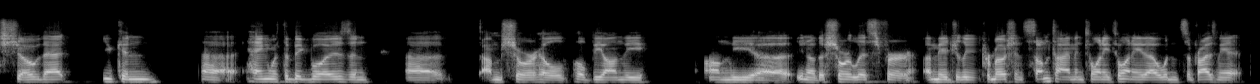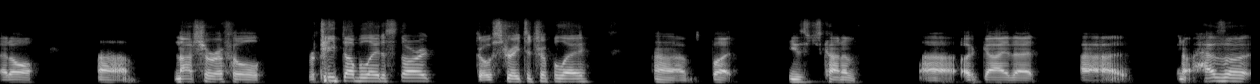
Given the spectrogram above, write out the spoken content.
show that you can uh, hang with the big boys, and uh, I'm sure he'll he'll be on the on the uh, you know the short list for a major league promotion sometime in 2020. That wouldn't surprise me at, at all. Uh, not sure if he'll repeat Double A to start, go straight to Triple A, uh, but he's just kind of uh, a guy that uh, you know has a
